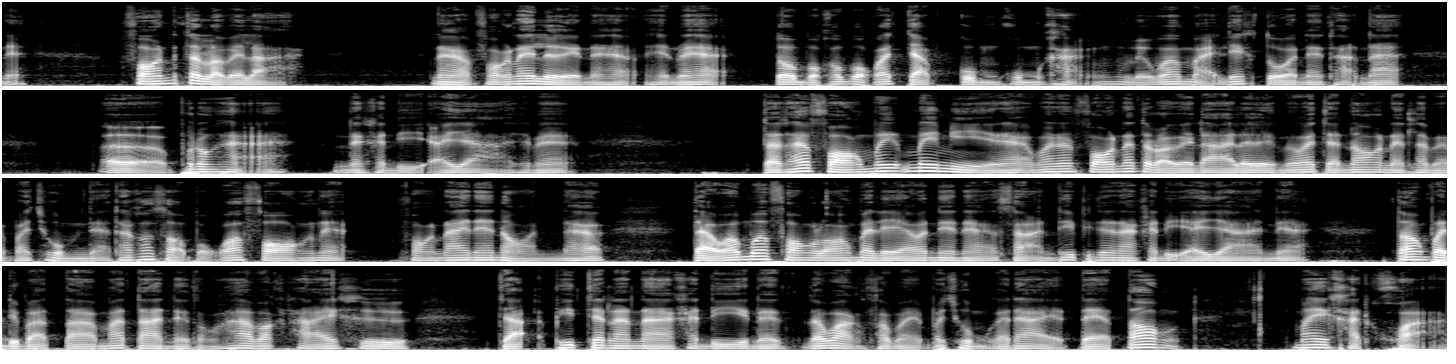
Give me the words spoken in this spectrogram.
เนี่ยฟ้องได้ตลอดเวลา นะครับฟ้องได้เลยนะครับเห็นไหมฮะตัวบอกเขาบอกว่าจับกลุ่มคุมขัง หรือว่าหมายเรียกตัวในฐานะผู้ต้องหาในคดีอาญาใช่ไหมแต่ถ้าฟ้องไม่ไม่มีนะเพราะนั้นฟ้องได้ตลอดเวลาเลย ไม่ว่าจะนอกในสมัยประชุมเนี่ยถ้าเขาสอบบอกว่าฟ้องเนี่ยฟ้องได้แน่นอนนะครับแต่ว่าเมื่อฟ้องร้องไปแล้วเนี่ยนะศาลที่พิจารณาคดีอาญาเนี่ยต้องปฏิบัติตามมาตราหนึ่งสองห้าวรรคท้ายคือ จะพิจารณาคดีในระหว่างสมัยประชุมก็ได้ แต่ต้องไม่ขัดขวาง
